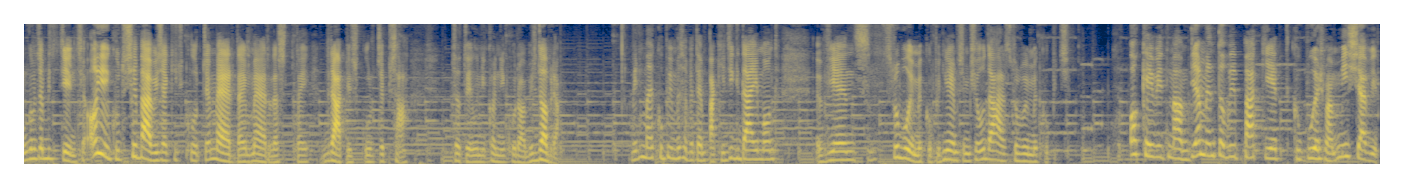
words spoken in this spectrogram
Mogłem zrobić zdjęcie. Ojejku, tu się bawisz jakiś kurczę, merdaj, merdasz tutaj, drapiesz kurczę psa. Co ty unikoniku robisz? Dobra. Więc my kupimy sobie ten pakiecik Diamond, więc spróbujmy kupić. Nie wiem, czy mi się uda, ale spróbujmy kupić. Okej, więc mam diamentowy pakiet, kupujesz mam misia, wi-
